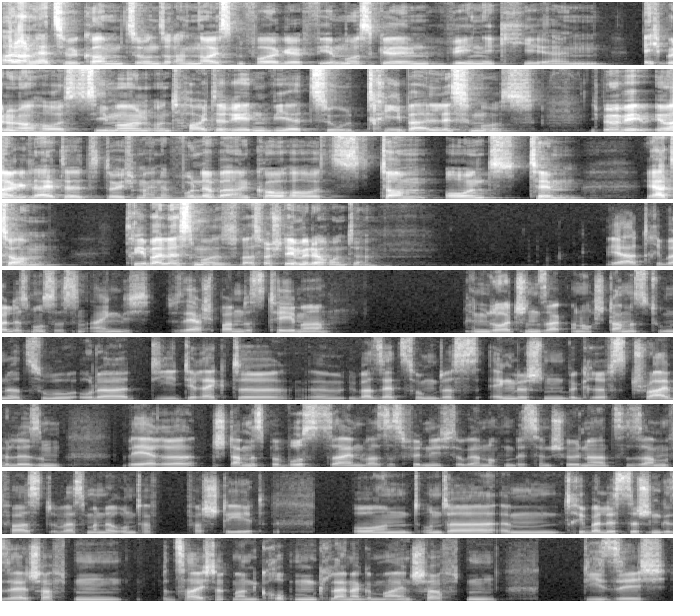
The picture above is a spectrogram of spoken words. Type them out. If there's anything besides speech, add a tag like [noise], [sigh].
Hallo und herzlich willkommen zu unserer neuesten Folge Viel Muskeln, wenig Hirn. Ich bin euer Host Simon und heute reden wir zu Tribalismus. Ich bin wie immer begleitet durch meine wunderbaren Co-Hosts Tom und Tim. Ja, Tom, Tribalismus, was verstehen wir darunter? Ja, Tribalismus ist ein eigentlich sehr spannendes Thema. Im Deutschen sagt man auch Stammestum dazu oder die direkte äh, Übersetzung des englischen Begriffs Tribalism wäre Stammesbewusstsein, was es, finde ich, sogar noch ein bisschen schöner zusammenfasst, was man darunter versteht. Und unter ähm, tribalistischen Gesellschaften bezeichnet man Gruppen kleiner Gemeinschaften, die sich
